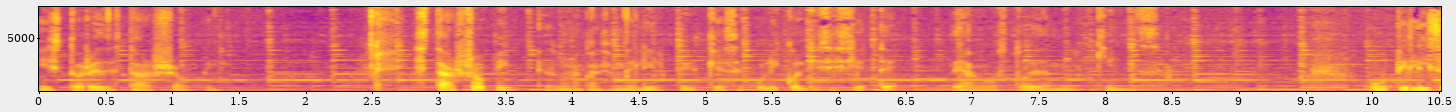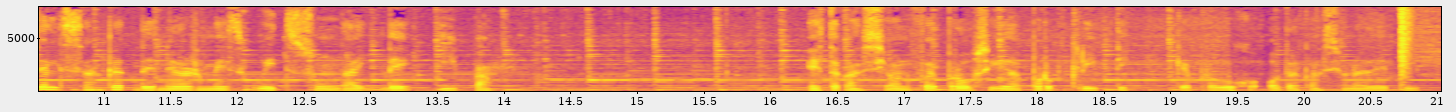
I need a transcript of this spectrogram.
Historia de Star Shopping. Star Shopping es una canción de Lil Peep que se publicó el 17 de agosto de 2015. Utiliza el sample de Never Mess With Sunday de IPA. Esta canción fue producida por Cryptic, que produjo otras canciones de Peep.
